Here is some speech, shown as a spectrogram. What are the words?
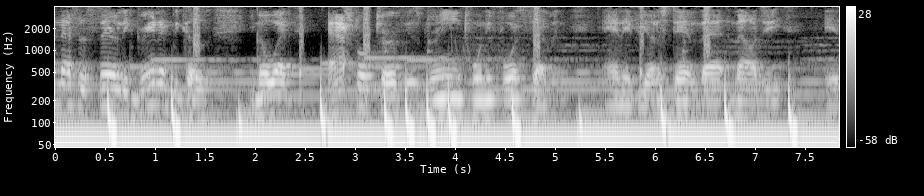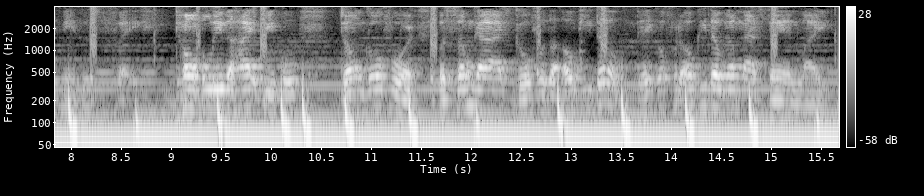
necessarily greener because you know what? AstroTurf is green 24 7. And if you understand that analogy, it means it's fake. Don't believe the hype, people. Don't go for it. But some guys go for the okey doke. They go for the okey doke. I'm not saying like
